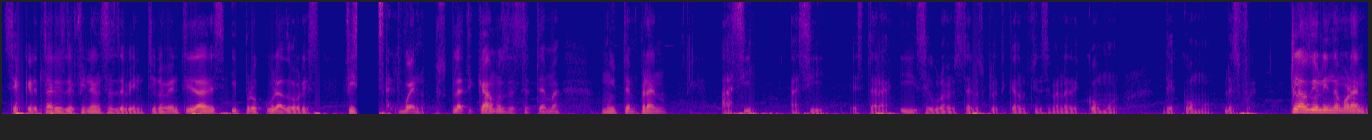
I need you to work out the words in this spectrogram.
secretarios de finanzas de 29 entidades y procuradores. Bueno, pues platicamos de este tema muy temprano, así, así estará y seguramente estaremos platicando el fin de semana de cómo, de cómo les fue. Claudio Linda Morán.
